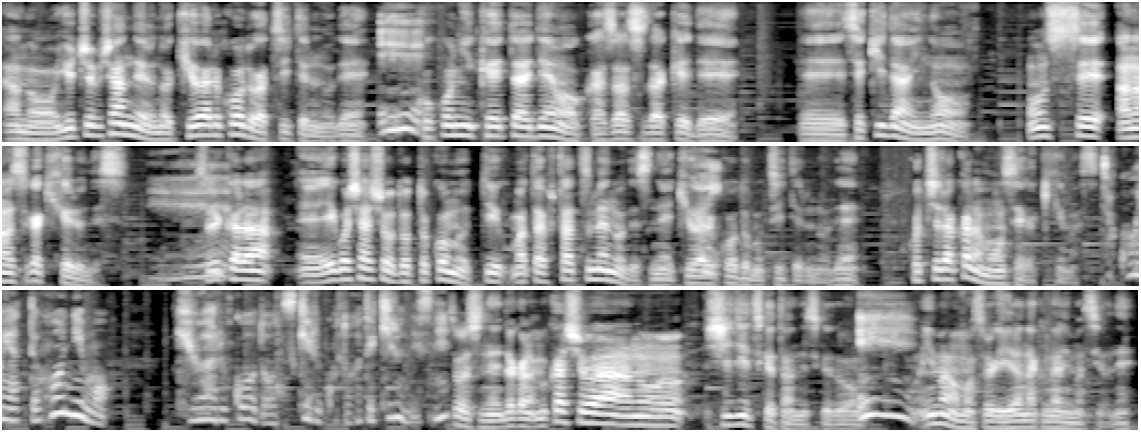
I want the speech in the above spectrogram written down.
あの、YouTube チャンネルの QR コードがついてるので、ええここに携帯電話をかざすだけで、えー、赤大の音声アナウンスが聞けるんです。ええそれから、えー英語社章 .com っていうまた2つ目のですねは QR いコードもついてるので、こちらからも音声が聞けます。じゃあこうやって本にも QR コードをつけることができるんですね。そうですね。だから昔はあの CD つけたんですけど、ええ今はもうそれがいらなくなりますよね。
